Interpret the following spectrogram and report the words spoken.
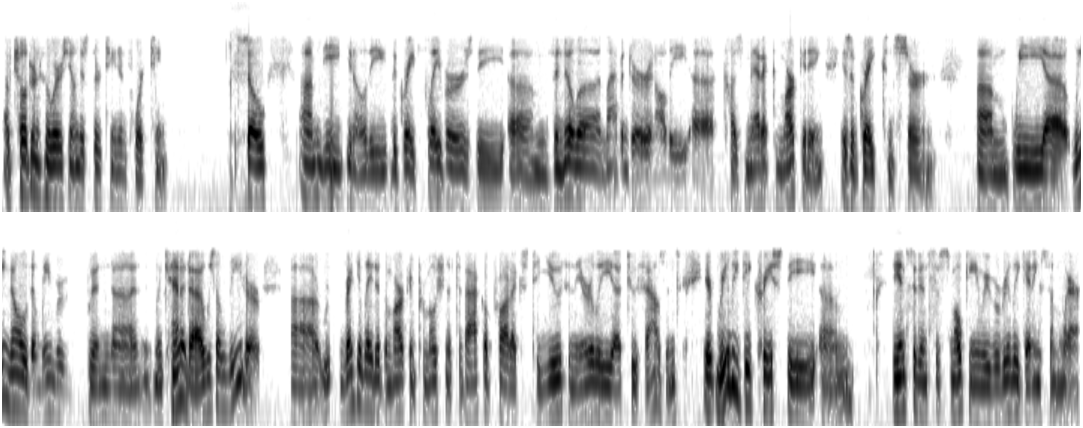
of children who are as young as 13 and 14. So um, the you know the the great flavors, the um, vanilla and lavender, and all the uh, cosmetic marketing is of great concern. Um, we uh, we know that we were when uh, when Canada was a leader. Uh, re- regulated the market and promotion of tobacco products to youth in the early 2000s. Uh, it really decreased the um, the incidence of smoking, we were really getting somewhere.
